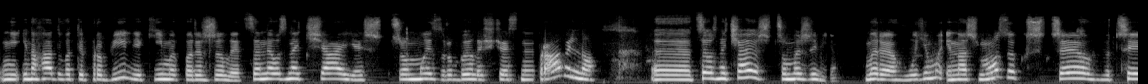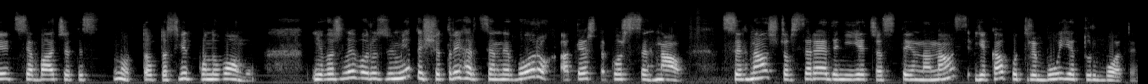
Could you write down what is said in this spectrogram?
і нагадувати про біль, який ми пережили. Це не означає, що ми зробили щось неправильно. Е, Це означає, що ми живі. Ми реагуємо, і наш мозок ще вчиться бачити ну, тобто світ по-новому. І важливо розуміти, що тригер це не ворог, а теж також сигнал. Сигнал, що всередині є частина нас, яка потребує турботи.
